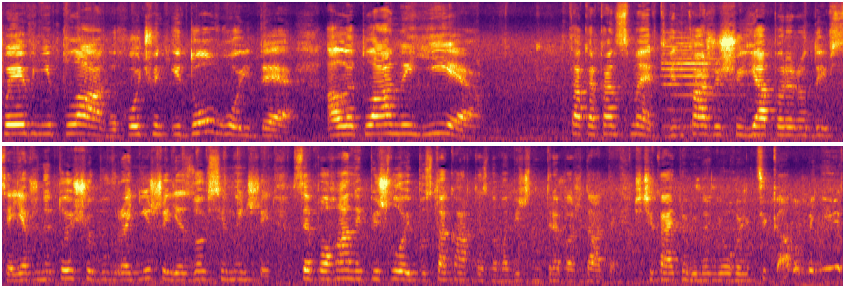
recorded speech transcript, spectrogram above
певні плани. Хоч він і довго йде, але плани є. Так, Аркан Смерть, він каже, що я переродився. Я вже не той, що був раніше, я зовсім інший. Все погане пішло і пуста карта знову більше не треба ждати. Чекайте ви на нього, як цікаво мені.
